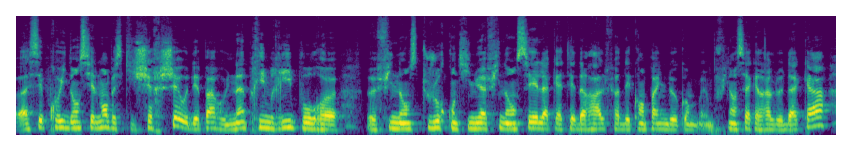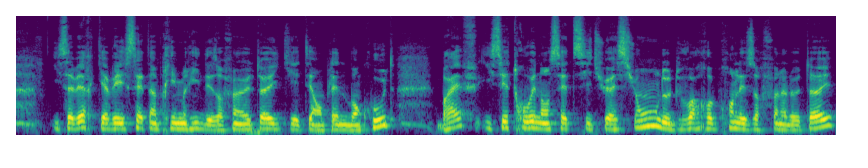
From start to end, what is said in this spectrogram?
euh, assez providentiellement, parce qu'il cherchait au départ une imprimerie pour euh, finance, toujours continuer à financer la cathédrale, faire des campagnes de financer la cathédrale de Dakar, il s'avère qu'il y avait cette imprimerie des enfants Auteuil qui était en pleine banqueroute. Bref, il s'est trouvé dans cette situation de devoir reprendre les orphelins à l'Auteuil.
